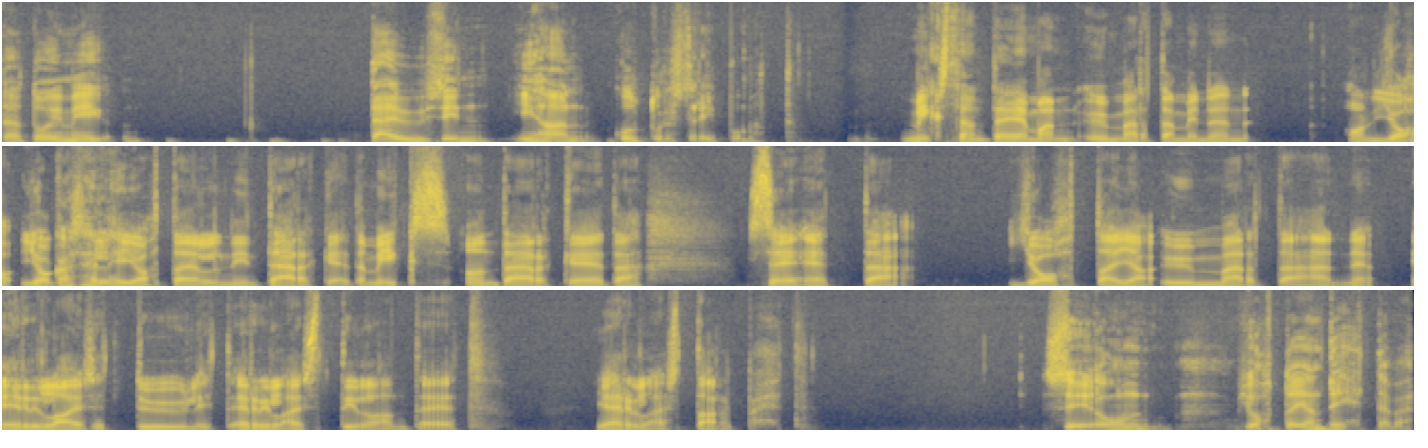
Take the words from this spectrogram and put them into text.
tämä toimii täysin ihan kulttuurista riippumatta miksi tämän teeman ymmärtäminen on jo, jokaiselle johtajalle niin tärkeää? Miksi on tärkeää se, että johtaja ymmärtää ne erilaiset tyylit, erilaiset tilanteet ja erilaiset tarpeet? Se on johtajan tehtävä.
